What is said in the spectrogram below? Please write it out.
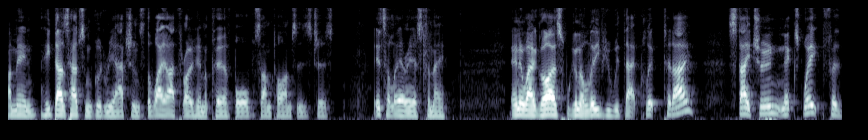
I mean, he does have some good reactions. The way I throw him a curveball sometimes is just, it's hilarious to me. Anyway, guys, we're going to leave you with that clip today. Stay tuned next week for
